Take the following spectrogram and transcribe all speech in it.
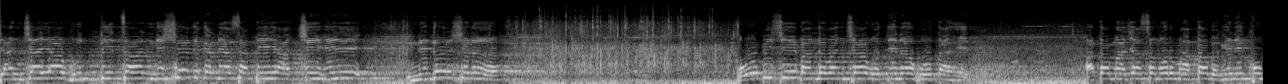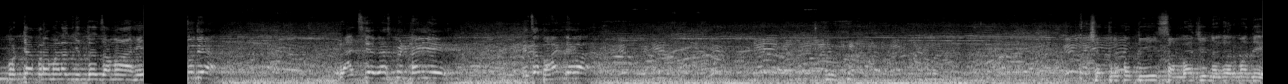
त्यांच्या या वृत्तीचा निषेध करण्यासाठी आजची ही निदर्शनं ओबीसी बांधवांच्या वतीनं होत आहेत. आता माझ्यासमोर माता भगिनी खूप मोठ्या प्रमाणात इथं जमा आहे राजकीय व्यासपीठ नाहीये. त्याचं भान ठेवा. छत्रपती संभाजीनगरमध्ये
